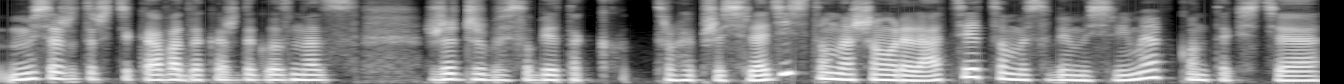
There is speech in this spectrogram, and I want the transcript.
myślę, że też ciekawa dla każdego z nas rzecz, żeby sobie tak trochę prześledzić tą naszą relację, co my sobie myślimy w kontekście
